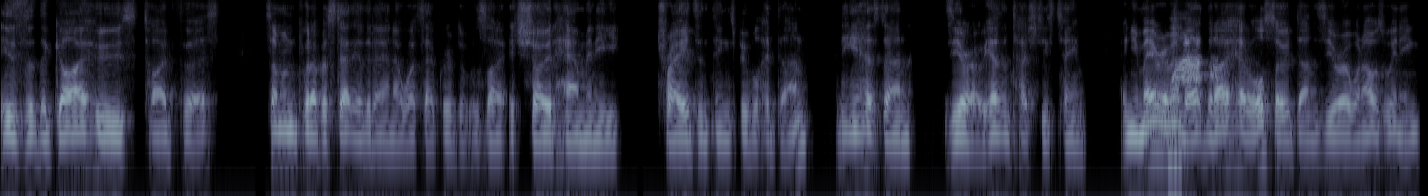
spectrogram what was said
is that the guy who's tied first, someone put up a stat the other day in our WhatsApp group that was like, it showed how many trades and things people had done, and he has done zero. He hasn't touched his team. And you may remember Wow. that I had also done zero when I was winning.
